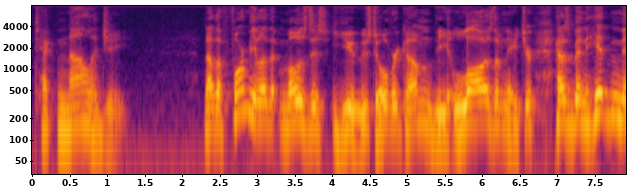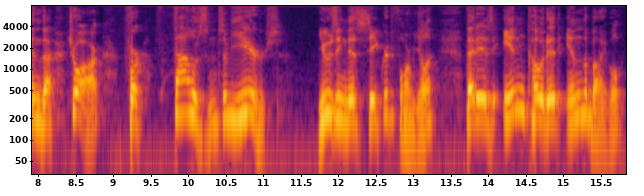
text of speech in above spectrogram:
technology. Now, the formula that Moses used to overcome the laws of nature has been hidden in the Zohar for thousands of years. Using this secret formula that is encoded in the Bible,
